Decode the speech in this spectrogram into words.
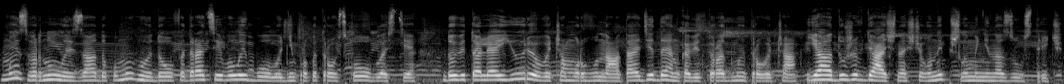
Ми звернулись за допомогою до Федерації волейболу Дніпропетровської області, до Віталія Юрійовича Моргуна та Діденка Віктора Дмитровича. Я дуже вдячна, що вони пішли мені на зустріч.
